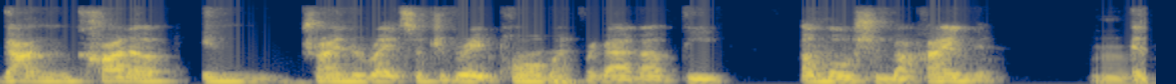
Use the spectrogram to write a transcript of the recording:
gotten caught up in trying to write such a great poem, I forgot about the emotion behind it. Mm. And it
